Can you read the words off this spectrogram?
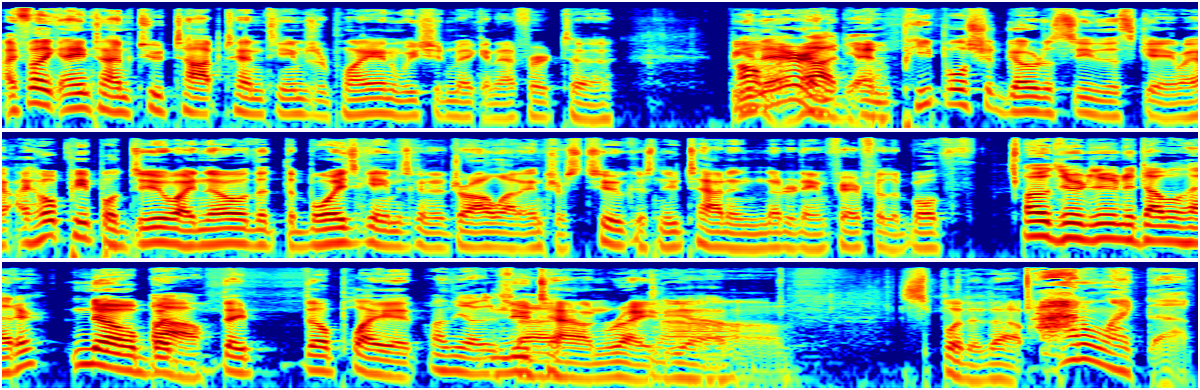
I feel like anytime two top 10 teams are playing, we should make an effort to be Oh there. God, and, yeah. and people should go to see this game. I, I hope people do. I know that the boys' game is going to draw a lot of interest too because Newtown and Notre Dame Fairfield are both. Oh, they're doing a doubleheader No, but Wow. they, they'll play it on the other side. Newtown, right. Yeah. Um, Split it up. I don't like that.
